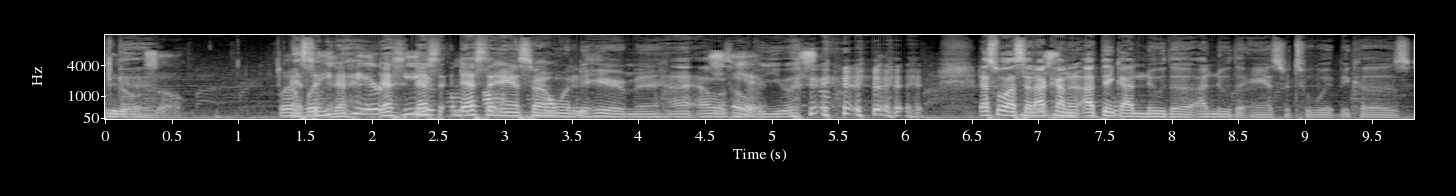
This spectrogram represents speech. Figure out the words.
You know, so. But, That's, but he that- here, that's, he that's, I'm- that's the I'm- answer i wanted to hear, man. I, I was Yeah. hoping you. that's why I said I kind of I think I knew the I knew the answer to it because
